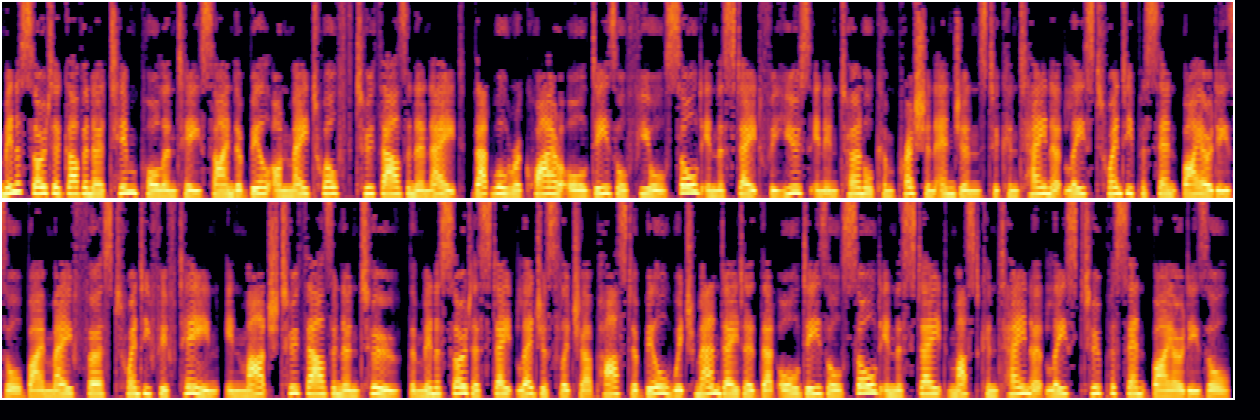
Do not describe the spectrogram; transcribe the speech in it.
Minnesota Governor Tim Pawlenty signed a bill on May 12, 2008, that will require all diesel fuel sold in the state for use in internal compression engines to contain at least 20% biodiesel by May 1, 2015. In March 2002, the Minnesota state legislature passed a bill which mandated that all diesel sold in the state must contain at least 2% biodiesel.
